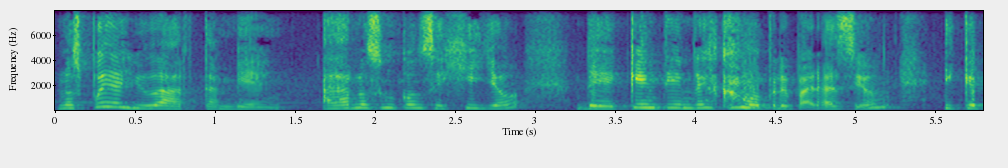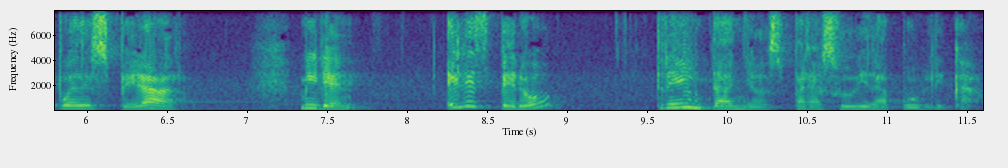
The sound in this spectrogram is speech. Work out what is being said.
Nos puede ayudar también a darnos un consejillo de qué entiende él como preparación y qué puede esperar. Miren, él esperó 30 años para su vida pública,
